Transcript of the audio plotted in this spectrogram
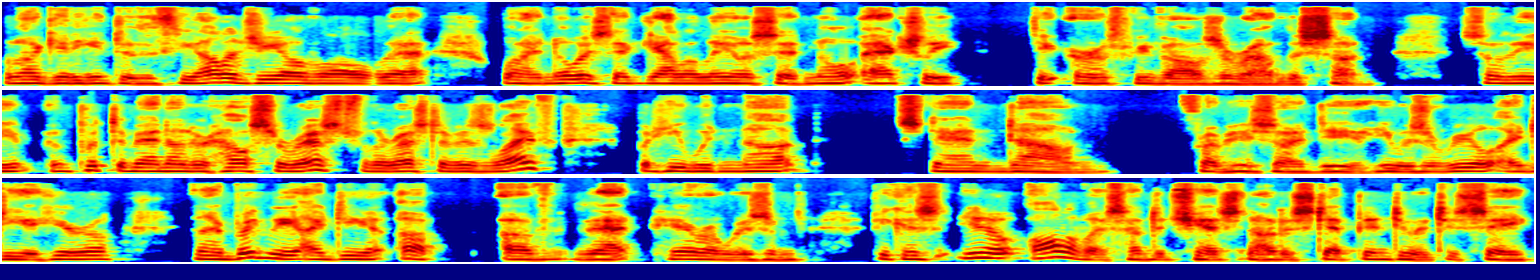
Without getting into the theology of all that, what I know is that Galileo said, No, actually, the earth revolves around the sun. So they put the man under house arrest for the rest of his life, but he would not stand down from his idea. He was a real idea hero. And I bring the idea up of that heroism because, you know, all of us have the chance now to step into it to say,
